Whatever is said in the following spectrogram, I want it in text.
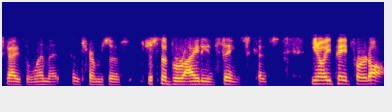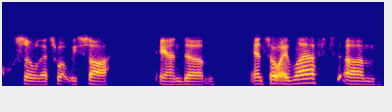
sky's the limit in terms of just the variety of things. Because you know, he paid for it all, so that's what we saw. And um, and so I left, um,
